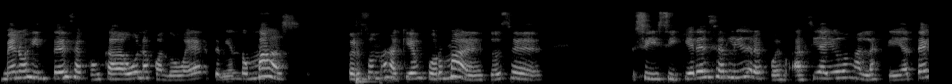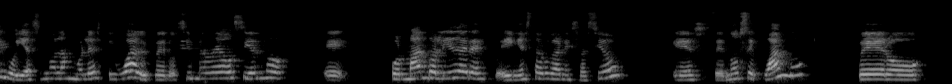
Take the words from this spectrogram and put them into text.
menos intensa con cada una cuando vaya teniendo más personas a quien formar. Entonces, si, si quieren ser líderes, pues así ayudan a las que ya tengo y así no las molesto igual, pero sí me veo siendo, eh, formando líderes en esta organización, este, no sé cuándo, pero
